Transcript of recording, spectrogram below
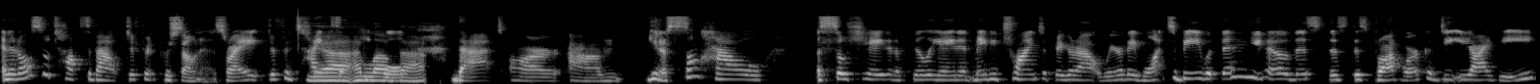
and it also talks about different personas right different types yeah, of people that. that are um you know somehow associated affiliated maybe trying to figure out where they want to be within you know this this this broad work of deib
